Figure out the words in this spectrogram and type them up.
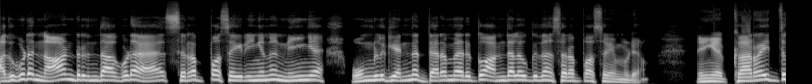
அது கூட நான் இருந்தால் கூட சிறப்பாக செய்கிறீங்கன்னா நீங்கள் உங்களுக்கு என்ன திறமை இருக்கோ அந்த அளவுக்கு தான் சிறப்பாக செய்ய முடியும். நீங்கள் கரைத்து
